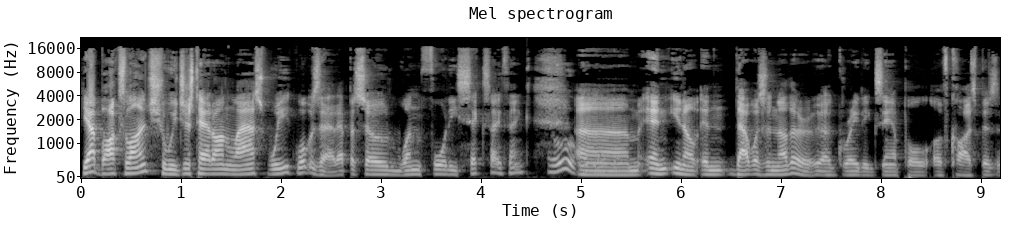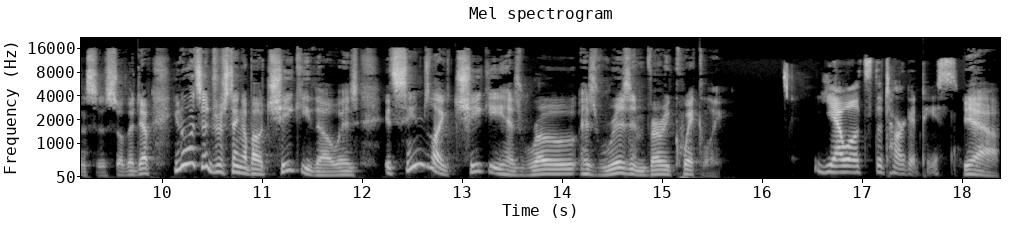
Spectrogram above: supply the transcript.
Yeah, Box Lunch, who we just had on last week. What was that? Episode 146, I think. Ooh, Um, and you know, and that was another uh, great example of cause businesses. So the def- you know what's interesting about Cheeky though is it seems like Cheeky has ro- has risen very quickly. Yeah well it's the target piece Yeah,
